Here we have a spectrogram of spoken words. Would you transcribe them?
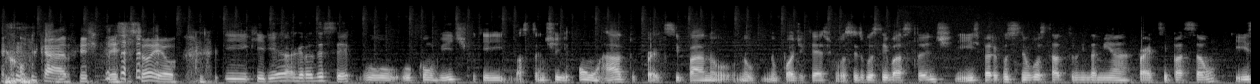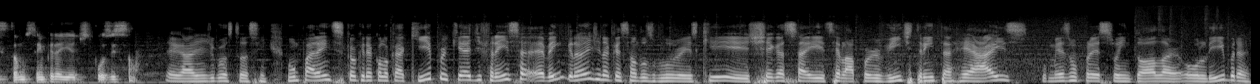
É complicado. Esse sou eu. E queria agradecer o, o convite, fiquei bastante honrado participar no, no, no podcast com vocês, gostei bastante e espero que vocês tenham gostado também da minha participação e estamos sempre aí à disposição. Legal, a gente gostou assim. Um parênteses que eu queria colocar aqui, porque a diferença é bem grande na questão dos Blu-rays, que chega a sair, sei lá, por 20, 30 reais, o mesmo preço em dólar ou libra,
